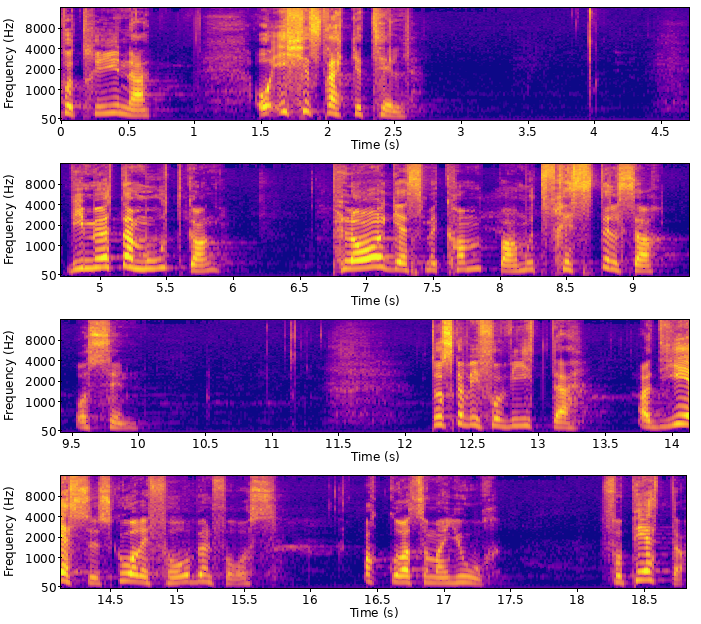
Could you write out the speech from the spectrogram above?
på trynet og ikke strekke til. Vi møter motgang, plages med kamper mot fristelser og synd. Da skal vi få vite at Jesus går i forbønn for oss, akkurat som han gjorde for Peter.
